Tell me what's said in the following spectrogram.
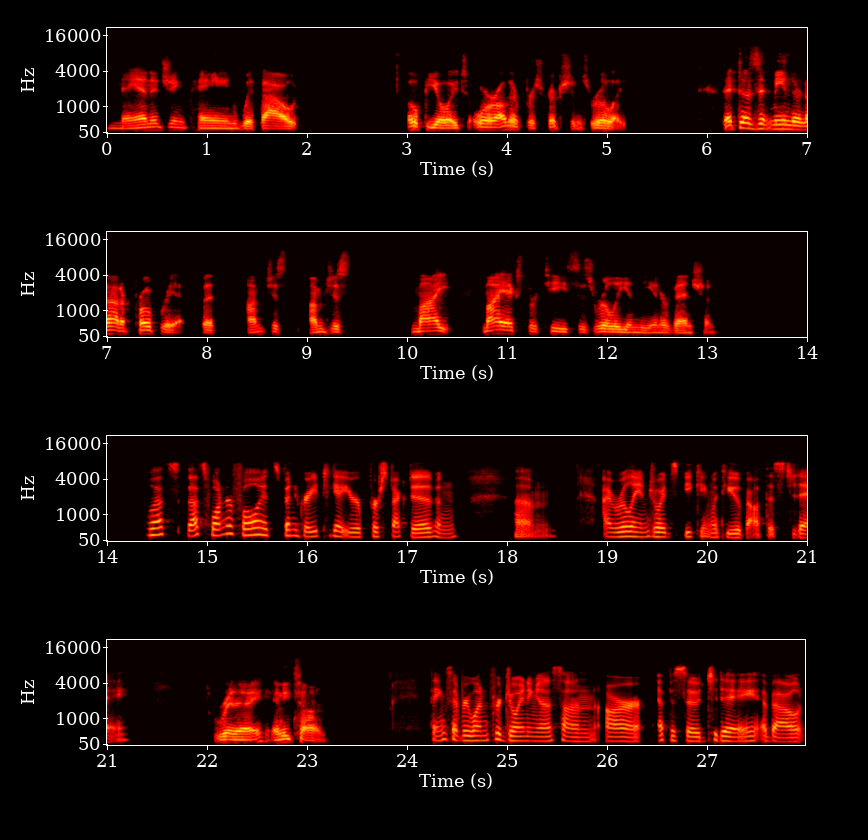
managing pain without opioids or other prescriptions really that doesn't mean they're not appropriate but i'm just i'm just my my expertise is really in the intervention Well, that's that's wonderful. It's been great to get your perspective, and um, I really enjoyed speaking with you about this today. Renee, anytime. Thanks everyone for joining us on our episode today about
